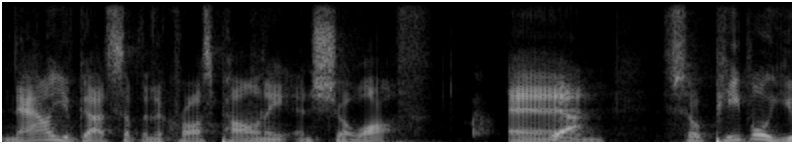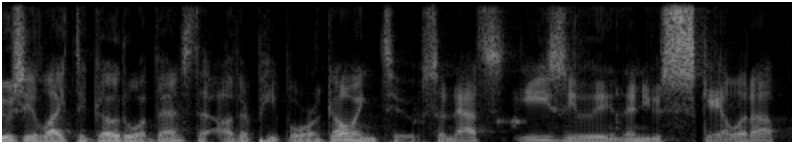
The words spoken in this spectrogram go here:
Now you've got something to cross pollinate and show off. And Yeah. So people usually like to go to events that other people are going to. So that's easily, and then you scale it up.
